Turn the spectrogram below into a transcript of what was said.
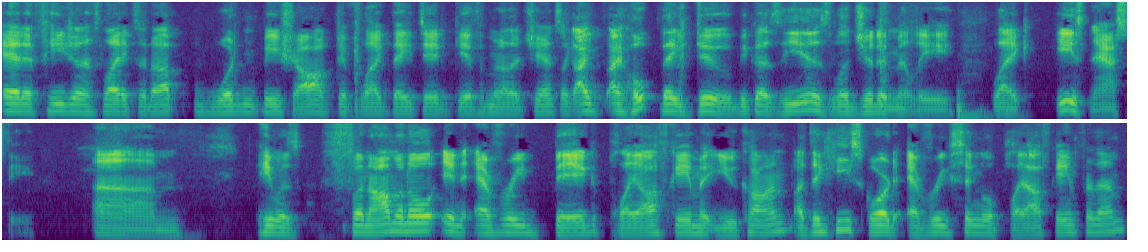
and if he just lights it up, wouldn't be shocked if like they did give him another chance. Like I, I hope they do because he is legitimately like he's nasty. Um he was phenomenal in every big playoff game at UConn. I think he scored every single playoff game for them.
